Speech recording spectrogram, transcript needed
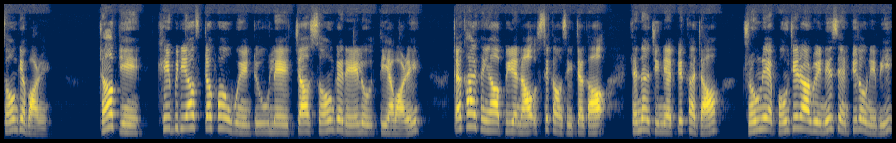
ဆုံးခဲ့ပါတယ်။ဒါ့အပြင် KPDF တပ်ဖွဲ့ဝင်တူလည်းကြာဆုံးခဲ့တယ်လို့သိရပါတယ်။တက်ခိုက်ခံရပြီးတဲ့နောက်စစ်ကောင်စီတပ်ကလက်နက်ကြီးနဲ့ပစ်ခတ်တာ drone နဲ့ဘုံကျဲတာတွေနေ့စဉ်ပြုလုပ်နေပြီး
